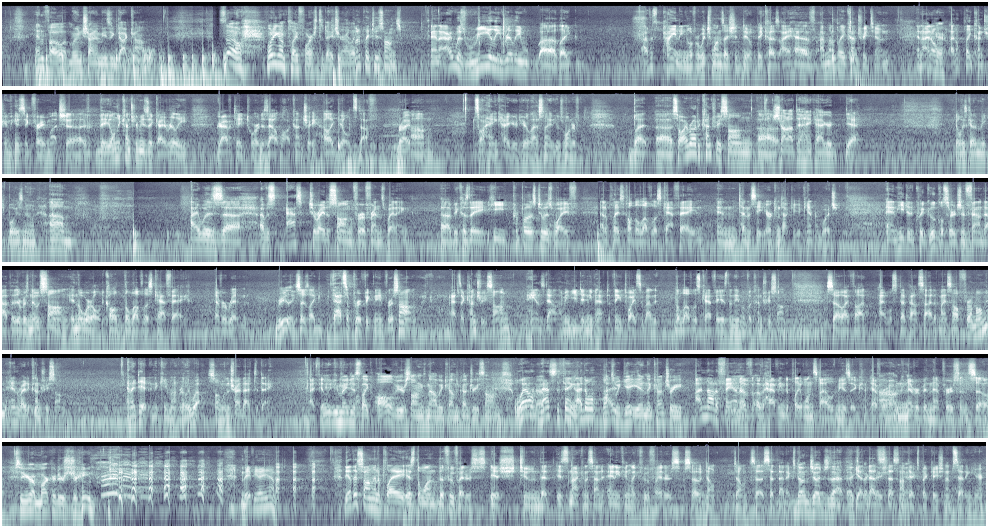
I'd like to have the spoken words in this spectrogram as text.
info at moonshineandmusic.com. So, what are you going to play for us today, Charlie? I'm gonna play two songs, and I was really, really uh, like. I was pining over which ones I should do because I have I'm going to play a country tune, and I don't Okay. I don't play country music very much. Uh, the only country music I really gravitate toward is outlaw country. I like the old stuff. Right. Um, saw Hank Haggard here last night. He was wonderful. But uh, so I wrote a country song. Uh, Shout out to Hank Haggard. yeah. You always got to make your boys known. Um, I was uh, I was asked to write a song for a friend's wedding uh, because they he proposed to his wife at a place called the Loveless Cafe in, in Tennessee or Kentucky. I can't remember which. And he did a quick Google search and found out that there was no song in the world called the Loveless Cafe ever written. Really? So it's like, that's a perfect name for a song. Like, that's a country song, hands down. I mean, you didn't even have to think twice about it. The Loveless Cafe is the name of a country song. So I thought, I will step outside of myself for a moment and write a country song. And I did, and it came out really well. So I'm going to try that today. I feel You, like you may just out like all of your songs now become country songs. well. Well, You never know. that's the thing. I don't. once I, we get you in the country, I'm not a fan of, of having to play one style of music ever. Oh, I've never been that person. So so you're a marketer's dream. Maybe I am. the other song I'm going to play is the one, the Foo Fighters-ish tune that is not going to sound anything like Foo Fighters. So don't don't uh, set that expectation. Don't judge that Yeah, that's that's not the expectation I'm setting here.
